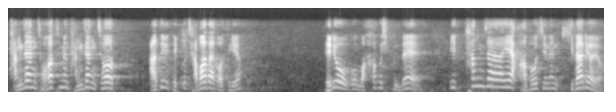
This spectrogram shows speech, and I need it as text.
당장 저 같으면 당장 저 아들 데리고 잡아다가 어떻게 해요? 데려오고 막 하고 싶은데 이 탕자의 아버지는 기다려요.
